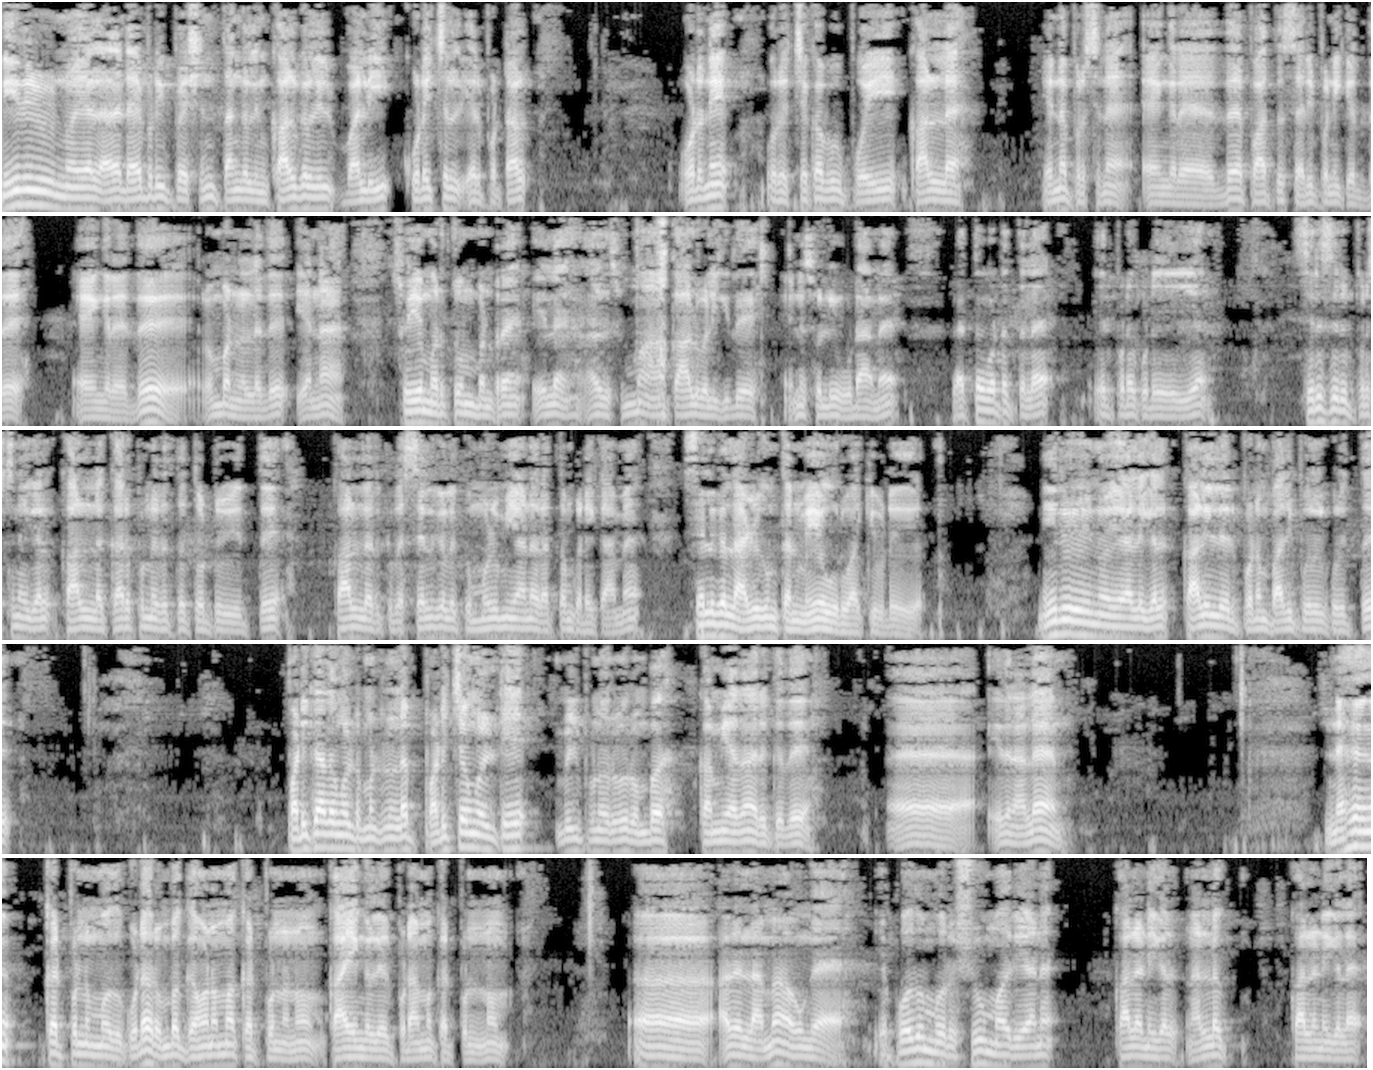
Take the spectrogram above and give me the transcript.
நீரிழிவு நோயால் அதாவது டயபெட்டிக் பேஷண்ட் தங்களின் கால்களில் வலி குடைச்சல் ஏற்பட்டால் உடனே ஒரு செக்கப்புக்கு போய் காலில் என்ன பிரச்சனைங்கிறத பார்த்து சரி பண்ணிக்கிறது. ங்கிறது ரொம்ப நல்லது. ஏன்னா சுய மருத்துவம் பண்றேன். இல்லை அது சும்மா கால் வலிக்குது என்ன சொல்லி விடாம ரத்த ஓட்டத்தில் ஏற்படக்கூடிய சிறு சிறு பிரச்சனைகள் காலில் கருப்பு நிறத்தை தொட்டு வைத்து காலில் இருக்கிற செல்களுக்கு முழுமையான ரத்தம் கிடைக்காம செல்கள் அழுகும் தன்மையை உருவாக்கி விடுகிறது நீரிழிவு நோயாளிகள் காலில் ஏற்படும் பாதிப்புகள் குறித்து படிக்காதவங்கள்ட்ட மட்டும் இல்ல படிச்சவங்கள்ட்டே விழிப்புணர்வு ரொம்ப கம்மியா தான் இருக்குது. இதனால் இதனால நெகை கட் பண்ணும்போது கூட ரொம்ப கவனமா கட் பண்ணணும். காயங்கள் ஏற்படாம கட் பண்ணணும். அது இல்லாம அவங்க எப்போதும் ஒரு ஷூ மாதிரியான காலணிகள் நல்ல காலணிகளை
